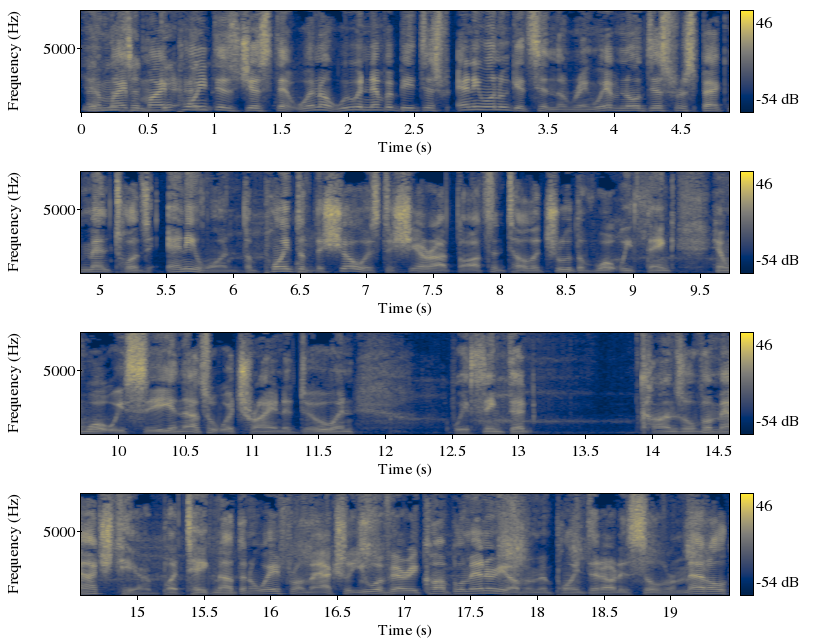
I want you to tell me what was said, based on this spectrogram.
Yeah, And my, listen, my get- point is just that we're not, we would never be dis- anyone who gets in the ring. We have no disrespect meant towards anyone. The point of the show is to share our thoughts and tell the truth of what we think and what we see, and that's what we're trying to do. And we think that Khan's overmatched here, but take nothing away from him. Actually, you were very complimentary of him and pointed out his silver medal.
